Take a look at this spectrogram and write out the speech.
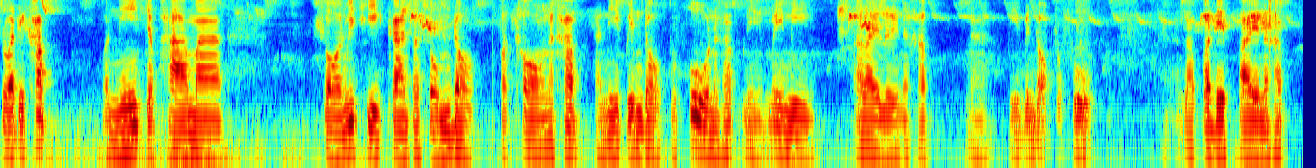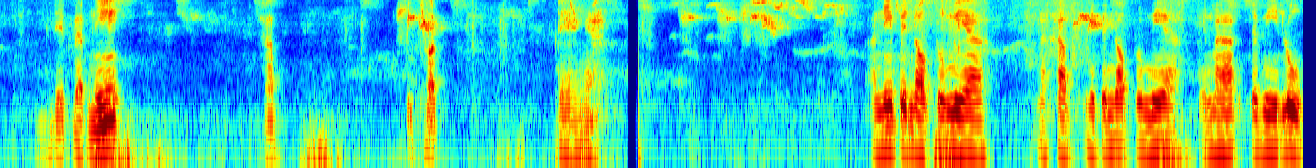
สวัสดีครับ วันนี้จะพามาสอนวิธีการผสมดอกฟักทองนะครับ อันนี้เป็นดอกตัวผู้นะครับนี่ไม่มีอะไรเลยนะครับนะนี่เป็นดอกตัวผู้ เราก็เด็ดไปนะครับ เด็ดแบบนี้ครับปิดช็อตแดงเนี่ยอันนี้เป็นดอกตัวเมียนะครับ นี่เป็นดอกตัวเมียเห็นไหมฮะจะมีลูก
